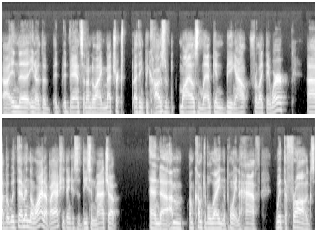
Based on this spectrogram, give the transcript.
uh, in the you know the advanced and underlying metrics. I think because of Miles and Lampkin being out for like they were, uh, but with them in the lineup, I actually think it's a decent matchup, and I'm I'm comfortable laying the point and a half with the Frogs.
